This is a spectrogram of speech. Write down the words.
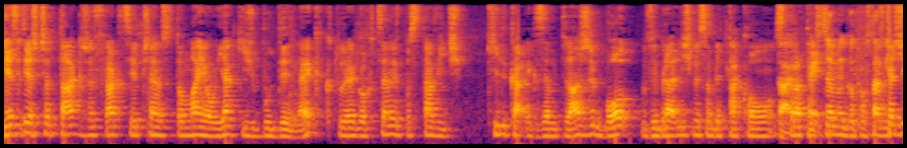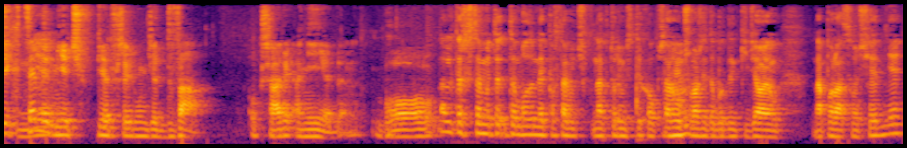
jest jeszcze tak, że frakcje często mają jakiś budynek, którego chcemy postawić kilka egzemplarzy, bo wybraliśmy sobie taką Tak, strategię. chcemy go postawić Wtedy chcemy nie- mieć w pierwszej rundzie dwa obszary, a nie jeden, bo No, Ale też chcemy te, ten budynek postawić na którymś z tych obszarów. Mhm. Przeważnie te budynki działają na pola sąsiednie,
